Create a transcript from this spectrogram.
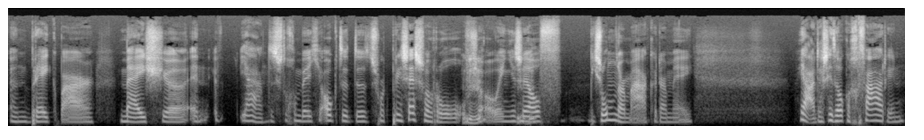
een breekbaar meisje. En ja, dat is toch een beetje ook de, de soort prinsessenrol of Mhm. zo. En jezelf bijzonder maken daarmee. Ja, daar zit ook een gevaar in.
